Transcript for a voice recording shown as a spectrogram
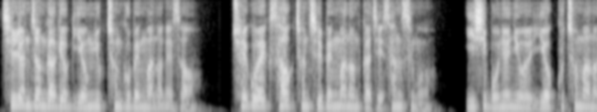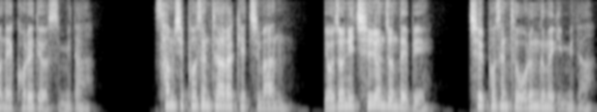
7년 전 가격 2억 6,900만 원에서 최고액 4억 1,700만 원까지 상승 후 25년 2월 2억 9천만 원에 거래되었습니다. 30% 하락했지만 여전히 7년 전 대비 7% 오른 금액입니다.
